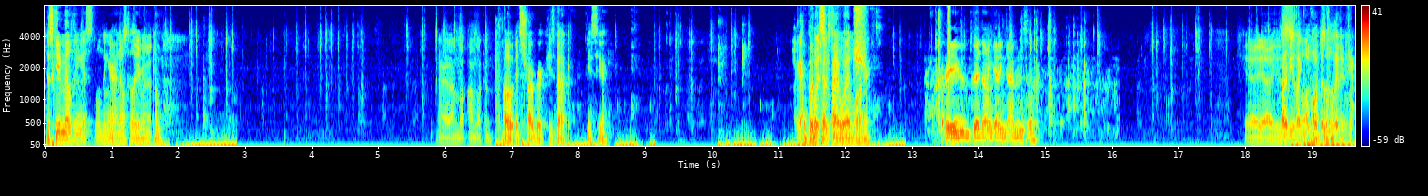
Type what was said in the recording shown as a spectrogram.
Just keep melting, it's melting right now Just until you digging come. Alright, I'm, I'm looking. Oh, it's Sharberg, he's back. He's here. I got He put poisoned by a down in the witch. water. Are you good on getting diamonds though? Yeah, yeah, he's. Gotta be like a little bit so. delayed in here.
